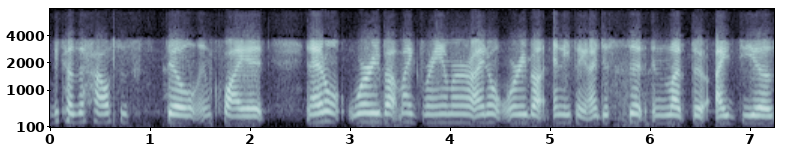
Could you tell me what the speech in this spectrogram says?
because the house is still and quiet, and I don't worry about my grammar. I don't worry about anything. I just sit and let the ideas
